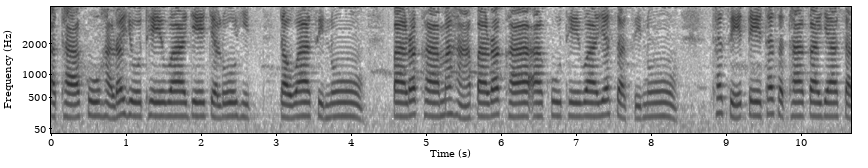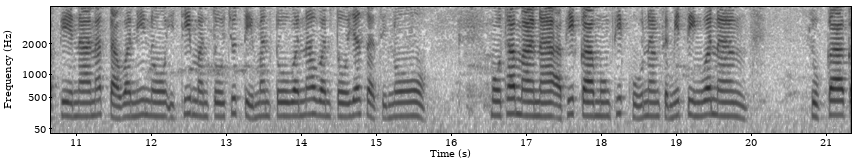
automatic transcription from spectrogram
อัฏฐาคูหรโยเทวาเยจโรหิตตวาสิโน ปารคามหาปารคาอาคูเทวายสัสสิโนทเสเตทัสทากายาสัพเพนานัตตวานิโน อิทิมันโตชุติมันโตวันนาวันโตยสัสสิโน โมทมานาอภิกามุงพิกขูนางสมิติงวานาง สุกาก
